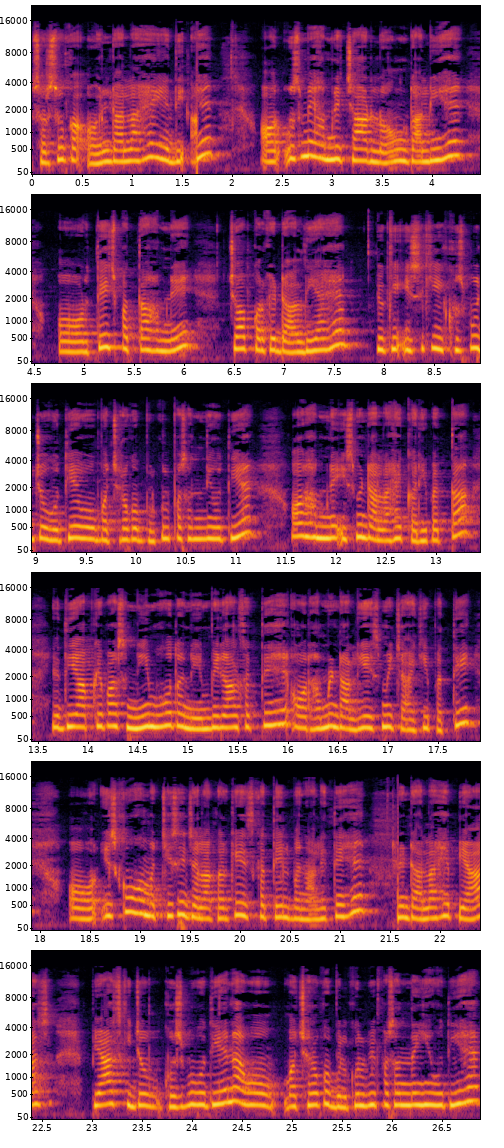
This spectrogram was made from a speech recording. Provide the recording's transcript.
सरसों का ऑयल डाला है यदि और उसमें हमने चार लौंग डाली है और तेज पत्ता हमने चॉप करके डाल दिया है, क्योंकि इसकी खुशबू जो होती है वो मच्छरों को बिल्कुल पसंद नहीं होती है। और हमने इसमें डाला है करी पत्ता। यदि आपके पास नीम हो तो नीम भी डाल सकते हैं, और हमने डाली है इसमें चाय की पत्ती। और इसको हम अच्छे से जला करके इसका तेल बना लेते हैं। हमने डाला है प्याज। प्याज की जो खुशबू होती है ना, वो मच्छरों को बिल्कुल भी पसंद नहीं होती है।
